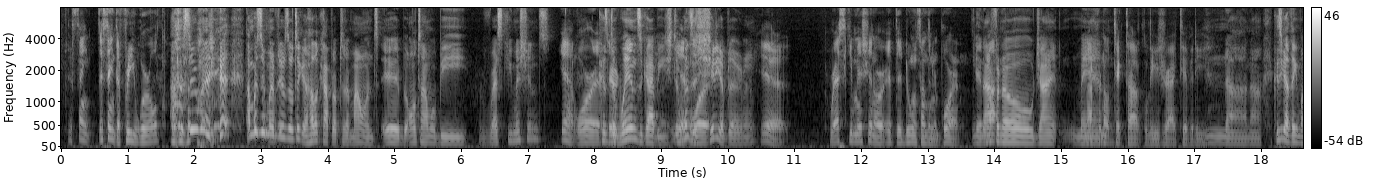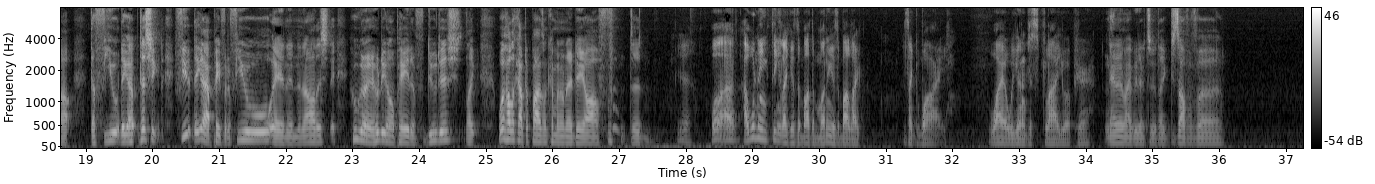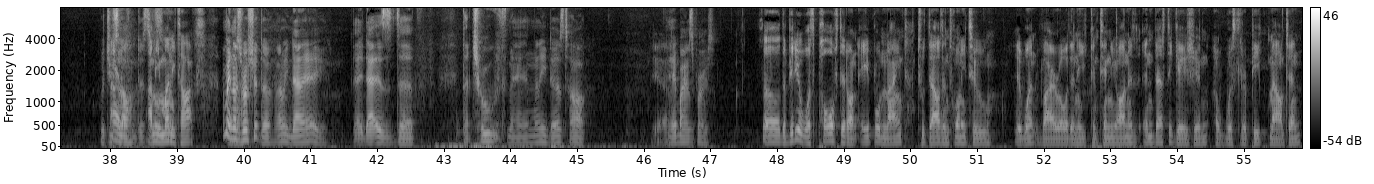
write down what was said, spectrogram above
This ain't this ain't the free world. I'm assuming. I'm assuming if they was gonna take a helicopter up to the mountains, it the only time will be rescue missions. Yeah, or Because the winds gotta be. The Yeah, winds or- is shitty up there, man. yeah, rescue mission, or if they're doing something important. Yeah, not, for no giant man. not for no TikTok leisure activity. Nah, nah. Because you gotta think about the fuel. They got that shit. Fuel. They gotta pay for the fuel and and, and all this. Shit. Who gonna who they gonna pay to do this? Like, what helicopter pilots gonna come in on their day off? to Yeah. Well, I, I wouldn't even think like it's about the money. It's about like, it's like why, why are we gonna just fly you up here? yeah, that might be that too. Like just off of uh, what you I saw from distance. I mean, money talks. I mean, that's real shit though. I mean, that hey, that, that is the the truth, man. Money does talk. Yeah. Everybody has a price. So the video was posted on April 9th, 2022. It went viral. Then he continued on his investigation of Whistler Peak Mountain.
